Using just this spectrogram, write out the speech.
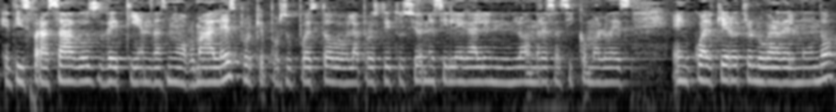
disfrazados de tiendas normales, porque por supuesto la prostitución es ilegal en Londres, así como lo es en cualquier otro lugar del mundo.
